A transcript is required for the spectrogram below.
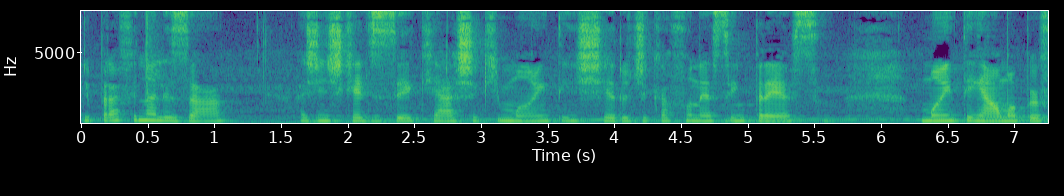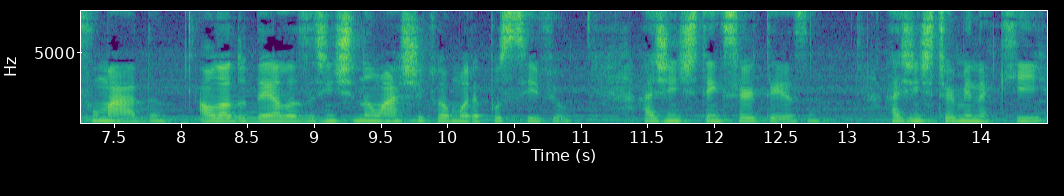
E para finalizar, A gente quer dizer que acha que mãe tem cheiro de cafuné sem pressa. Mãe tem alma perfumada. Ao lado delas, a gente não acha que o amor é possível. A gente tem certeza. A gente termina aqui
